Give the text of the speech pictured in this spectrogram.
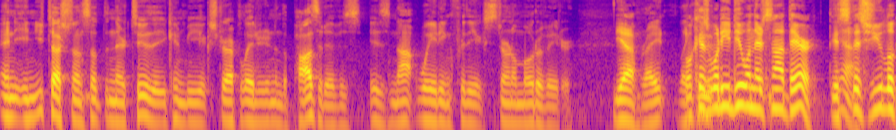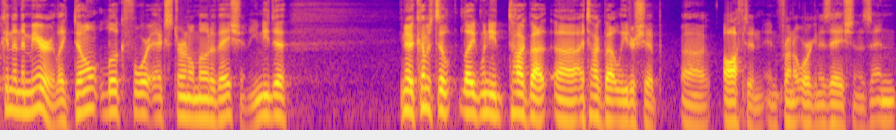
And and you touched on something there too that can be extrapolated into the positive is is not waiting for the external motivator. Yeah. Right. Like well, because what do you do when it's not there? It's Yeah. this you looking in the mirror. Like, don't look for external motivation. You need to. You know, it comes to like when you talk about. Uh, I talk about leadership uh, often in front of organizations, and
